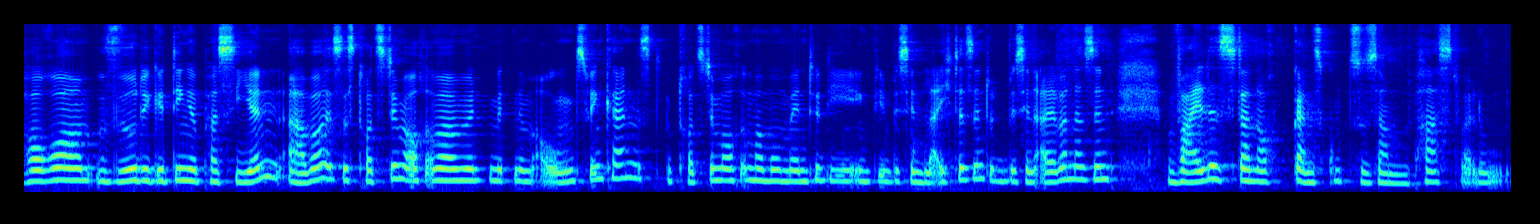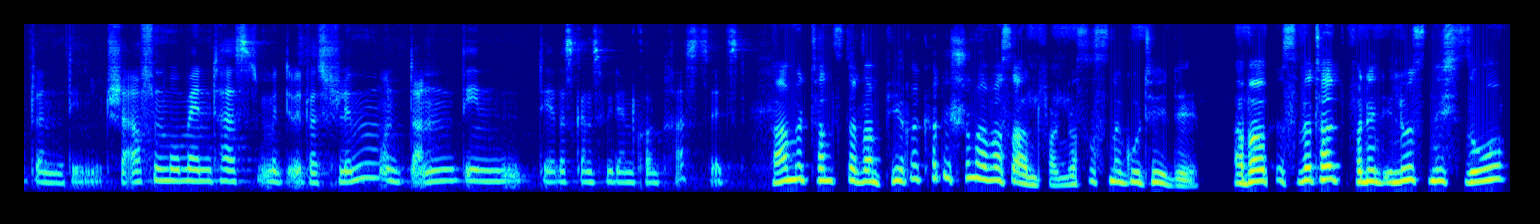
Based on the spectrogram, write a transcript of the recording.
horrorwürdige Dinge passieren, aber es ist trotzdem auch immer mit, mit einem Augenzwinkern. Es gibt trotzdem auch immer Momente, die irgendwie ein bisschen leichter sind und ein bisschen alberner sind, weil es dann auch ganz gut zusammenpasst, weil du dann den scharfen Moment hast mit etwas Schlimmem und dann den, der das Ganze wieder in Kontrast setzt. Ja, mit Tanz der Vampire kann ich schon mal was anfangen. Das ist eine gute Idee. Aber es wird halt von den Illus nicht so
